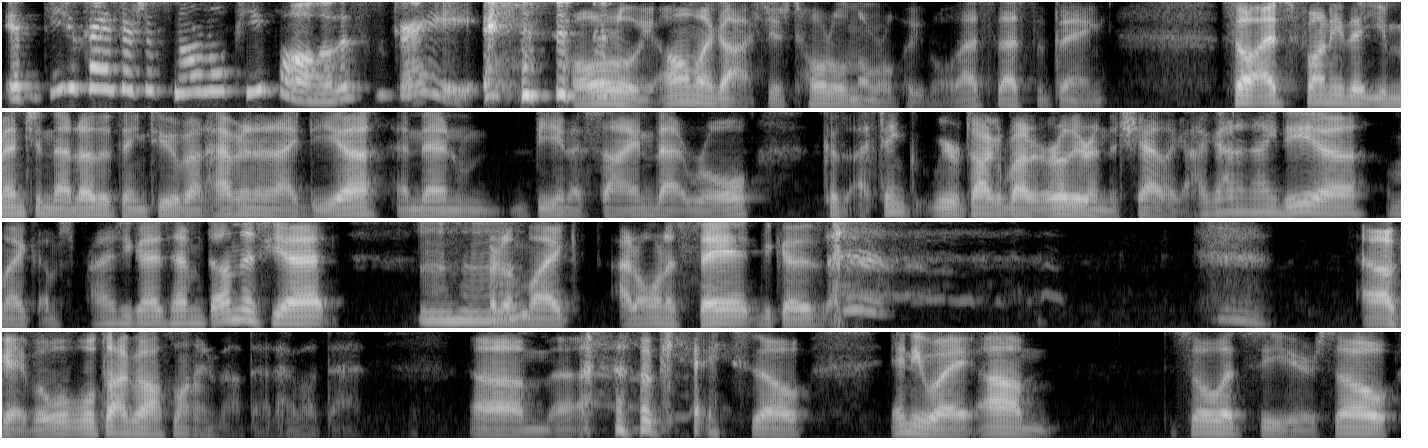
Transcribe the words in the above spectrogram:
it, you guys are just normal people. This is great. totally. Oh my gosh, just total normal people. That's that's the thing. So it's funny that you mentioned that other thing too about having an idea and then being assigned that role. Because I think we were talking about it earlier in the chat. Like, I got an idea. I'm like, I'm surprised you guys haven't done this yet. Mm-hmm. But I'm like, I don't want to say it because. okay, but we'll, we'll talk offline about that. How about that? Um, uh, okay, so anyway, um, so let's see here. So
